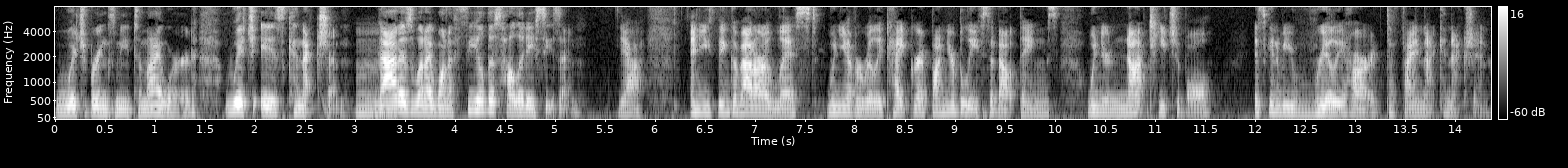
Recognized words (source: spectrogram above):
which brings me to my word, which is connection. Mm. That is what I want to feel this holiday season. Yeah. And you think about our list when you have a really tight grip on your beliefs about things, when you're not teachable, it's going to be really hard to find that connection,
